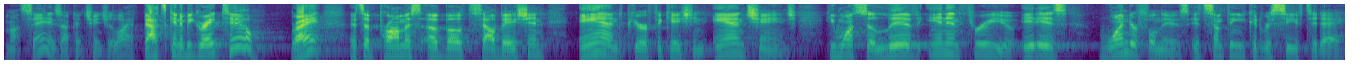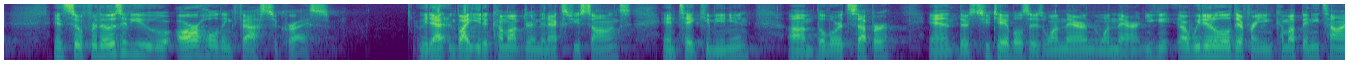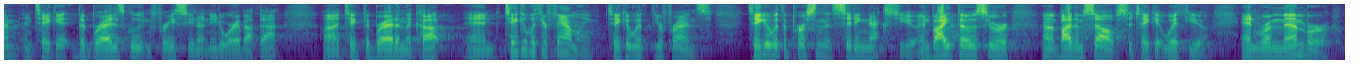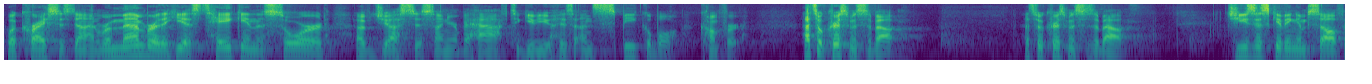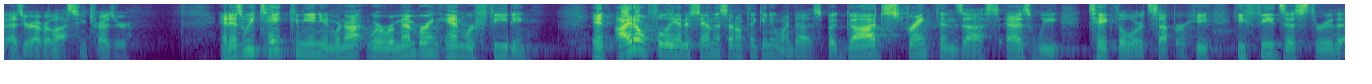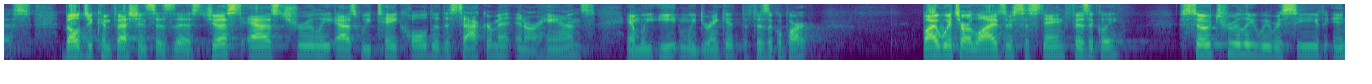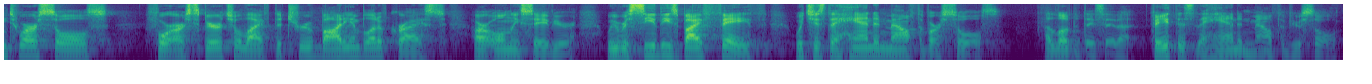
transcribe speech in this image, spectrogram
I'm not saying He's not going to change your life. That's going to be great too, right? It's a promise of both salvation and purification and change. He wants to live in and through you. It is wonderful news. It's something you could receive today. And so, for those of you who are holding fast to Christ, We'd invite you to come up during the next few songs and take communion, um, the Lord's Supper. And there's two tables. There's one there and one there. And can, uh, we did a little different. You can come up anytime and take it. The bread is gluten free, so you don't need to worry about that. Uh, take the bread and the cup and take it with your family. Take it with your friends. Take it with the person that's sitting next to you. Invite those who are uh, by themselves to take it with you. And remember what Christ has done. Remember that he has taken the sword of justice on your behalf to give you his unspeakable comfort. That's what Christmas is about. That's what Christmas is about. Jesus giving himself as your everlasting treasure. And as we take communion, we're not we're remembering and we're feeding. And I don't fully understand this, I don't think anyone does, but God strengthens us as we take the Lord's Supper. He, he feeds us through this. Belgic Confession says this just as truly as we take hold of the sacrament in our hands and we eat and we drink it, the physical part, by which our lives are sustained physically, so truly we receive into our souls for our spiritual life the true body and blood of Christ, our only Savior. We receive these by faith, which is the hand and mouth of our souls. I love that they say that. Faith is the hand and mouth of your soul.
